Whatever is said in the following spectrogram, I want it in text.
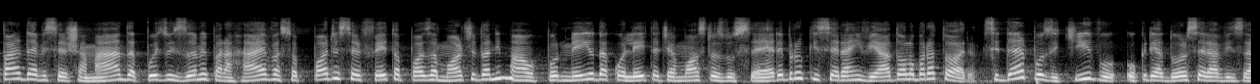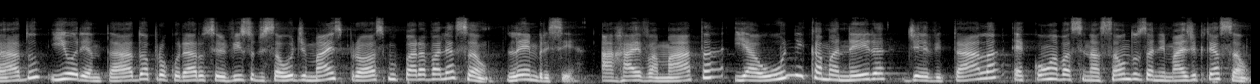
ADAPAR deve ser chamada, pois o exame para raiva só pode ser feito após a morte do animal, por meio da colheita de amostras do cérebro que será enviado ao laboratório. Se der positivo, o criador será avisado e orientado a procurar o serviço de saúde mais próximo para avaliação. Lembre-se, a raiva mata e a única maneira de evitá-la é com a vacinação dos animais de criação.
